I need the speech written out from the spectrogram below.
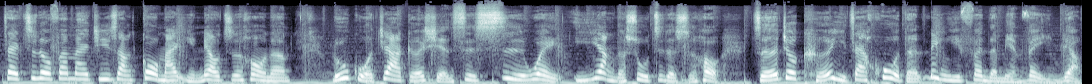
在自动贩卖机上购买饮料之后呢，如果价格显示四位一样的数字的时候，则就可以再获得另一份的免费饮料。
